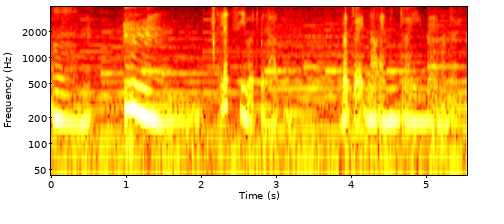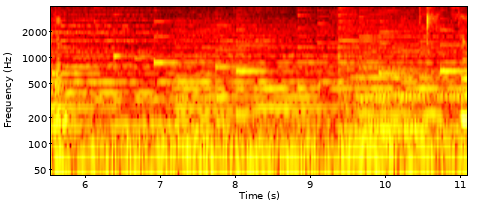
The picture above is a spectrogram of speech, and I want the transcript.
um, let's see what will happen. But right now, I'm enjoying Diamond Art So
